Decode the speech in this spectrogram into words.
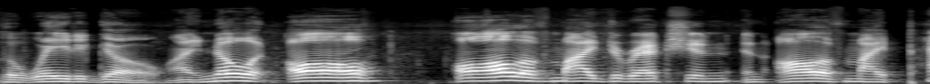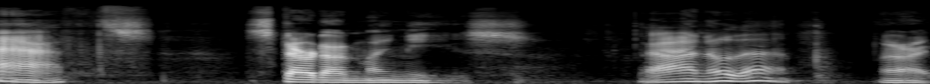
the way to go. I know it all, all of my direction and all of my paths start on my knees. I know that. All right.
